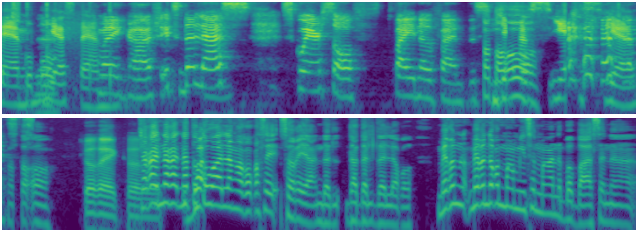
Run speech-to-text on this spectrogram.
10. Ko po. Yes, 10. Oh my gosh. It's the last Squaresoft Final Fantasy. Totoo. Yes, yes, yes. Totoo. Correct, correct. Tsaka na, natutuwa lang ako kasi, sorry ah, dal- dadaldal ako. Meron, meron ako mga minsan mga nababasa na,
